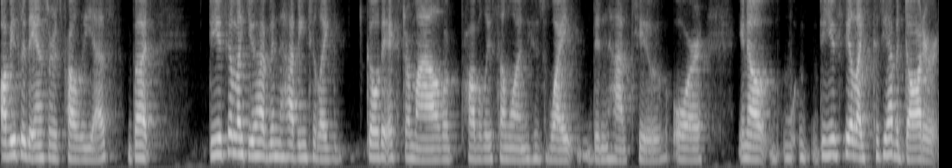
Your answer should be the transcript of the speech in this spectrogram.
obviously the answer is probably yes, but do you feel like you have been having to like go the extra mile where probably someone who's white didn't have to or you know do you feel like because you have a daughter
